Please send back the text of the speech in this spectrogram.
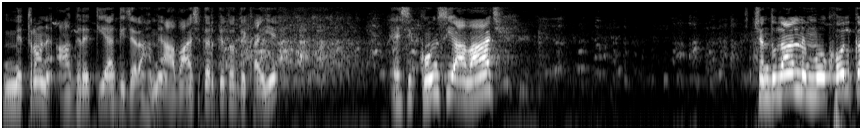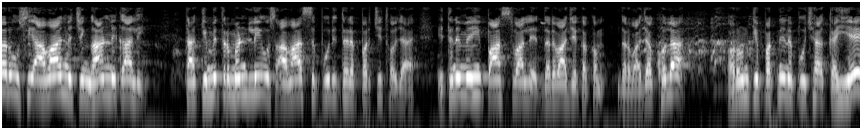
मित्रों ने आग्रह किया कि जरा हमें आवाज़ करके तो दिखाइए। ऐसी कौन सी आवाज़? चंदुलाल ने मुँह खोलकर उसी आवाज़ में चिंगाड़ निकाली, ताकि मित्र मंडली उस आवाज़ से पूरी तरह परिचित हो जाए। इतने में ही पास वाले दरवाजे का कम, दरवाज़ा खुला, और उनकी पत्नी ने पूछा, कहिए,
